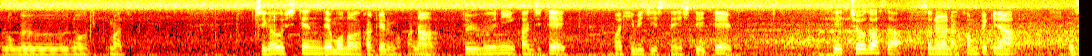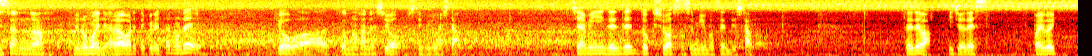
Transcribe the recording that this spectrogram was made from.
ブログの、まあ、違う視点でものが書けるのかなというふうに感じて、まあ、日々実践していてでちょうど朝そのような完璧なおじさんが目の前に現れてくれたので今日はその話をしてみました。ちなみに全然読書は進みませんでした。それでは以上です。バイバイ。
